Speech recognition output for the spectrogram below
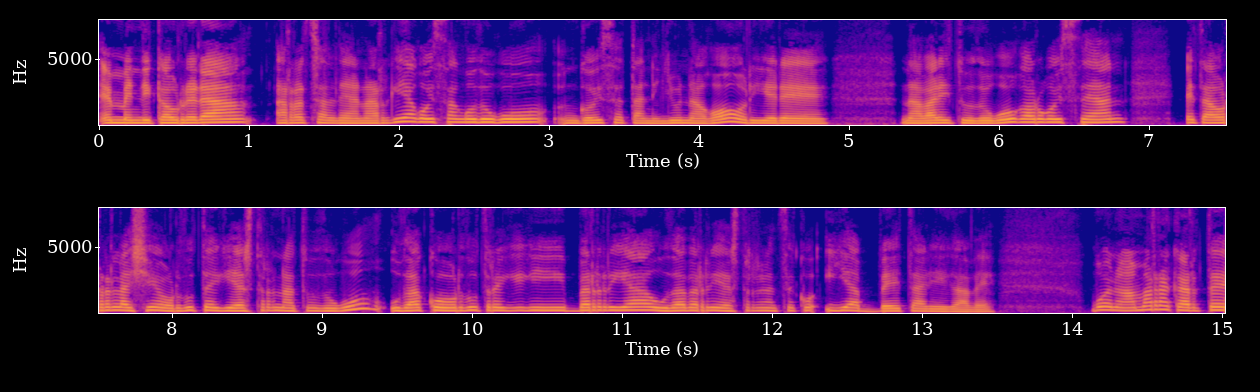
hemendik aurrera, arratsaldean argiago izango dugu, goizetan ilunago, hori ere nabaritu dugu gaur goizean, eta horrelaxe ordutegi estrenatu dugu, udako ordutegi berria, udaberria estrenatzeko ia betari gabe. Bueno, amarrak arte,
